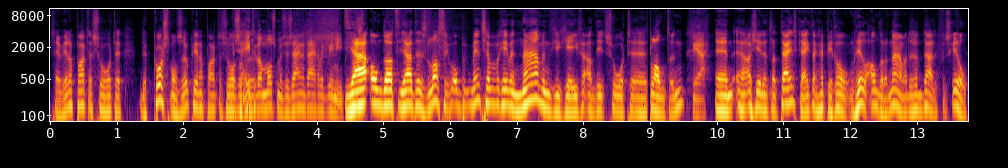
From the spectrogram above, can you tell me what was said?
zijn weer aparte soorten. De korsmos is ook weer een aparte soort. Dus ze heten wel mos, maar ze zijn het eigenlijk weer niet. Ja, omdat, ja, dat is lastig. Op, mensen hebben op een gegeven moment namen gegeven aan dit soort eh, planten. Ja, En eh, als je in het Latijns kijkt, dan heb je gewoon een heel andere naam. Dat is een duidelijk verschil.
